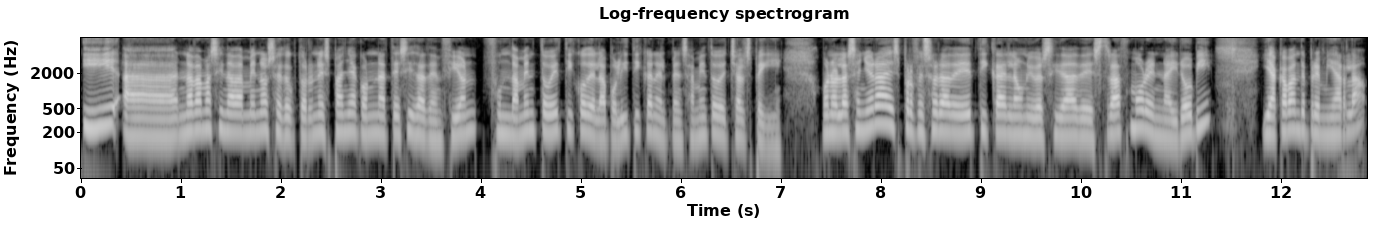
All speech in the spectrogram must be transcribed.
y ah, nada más y nada menos se doctoró en España con una tesis de atención Fundamento ético de la política en el pensamiento de Charles Peggy. Bueno, la señora es profesora de ética en la Universidad de Strathmore en Nairobi y acaban de premiarla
